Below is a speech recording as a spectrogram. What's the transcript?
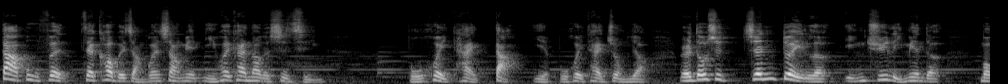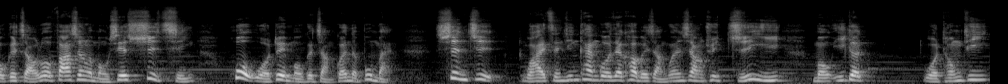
大部分在靠北长官上面你会看到的事情不会太大，也不会太重要，而都是针对了营区里面的某个角落发生了某些事情，或我对某个长官的不满，甚至。我还曾经看过，在靠北长官上去质疑某一个我同梯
